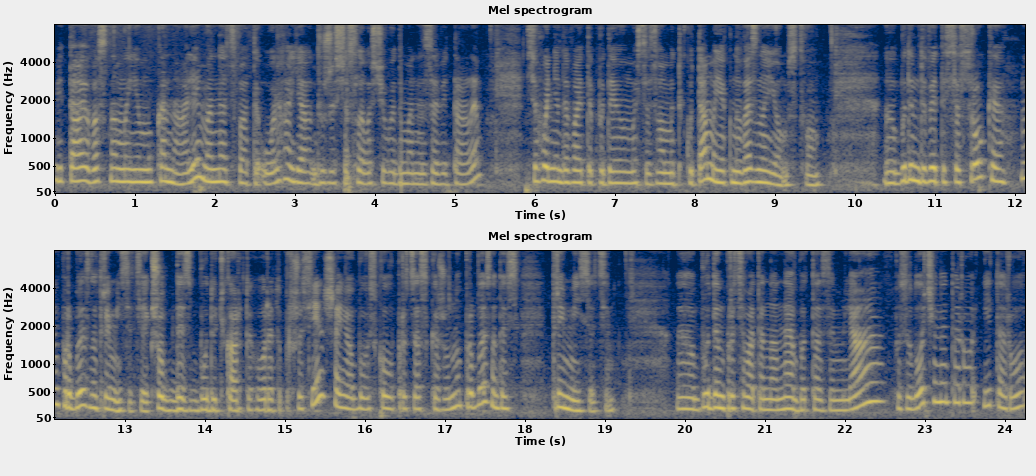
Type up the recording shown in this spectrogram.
Вітаю вас на моєму каналі. Мене звати Ольга. Я дуже щаслива, що ви до мене завітали. Сьогодні давайте подивимося з вами таку тему, як нове знайомство. Е, Будемо дивитися сроки ну, приблизно 3 місяці. Якщо десь будуть карти говорити про щось інше, я обов'язково про це скажу. Ну, приблизно десь 3 місяці. Е, Будемо працювати на небо та земля, позолочене таро і таро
